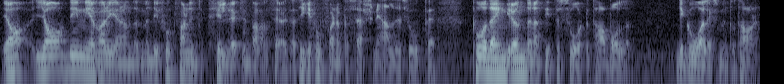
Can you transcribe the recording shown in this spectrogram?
Ja, ja, det är mer varierande, men det är fortfarande inte tillräckligt balanserat. Jag tycker fortfarande possession är alldeles för OP. På den grunden att det är för svårt att ta bollen. Det går liksom inte att ta den.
